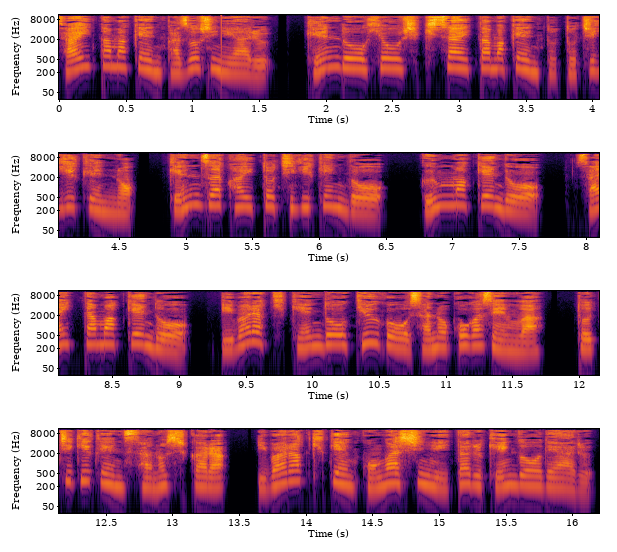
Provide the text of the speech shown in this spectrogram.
埼玉県加須市にある県道標識埼玉県と栃木県の県境栃木県道、群馬県道、埼玉県道、茨城県道9号佐野古賀線は、栃木県佐野市から茨城県古賀市に至る県道である。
